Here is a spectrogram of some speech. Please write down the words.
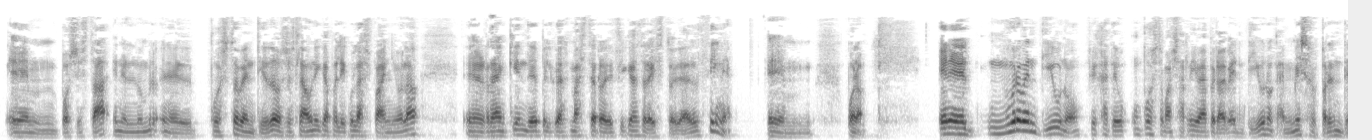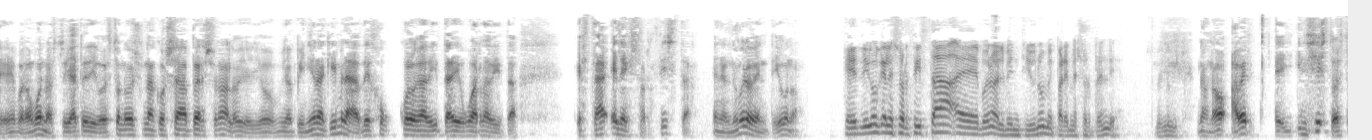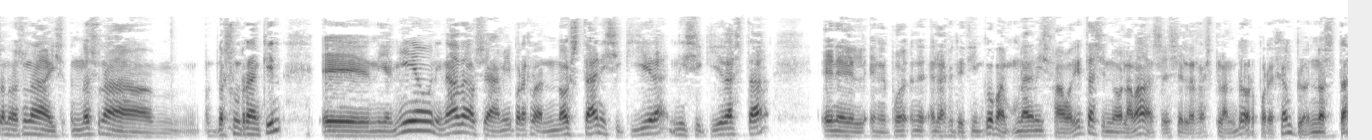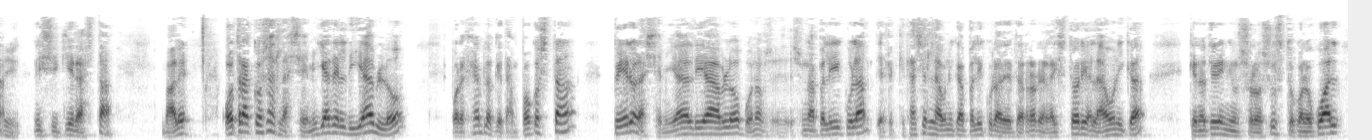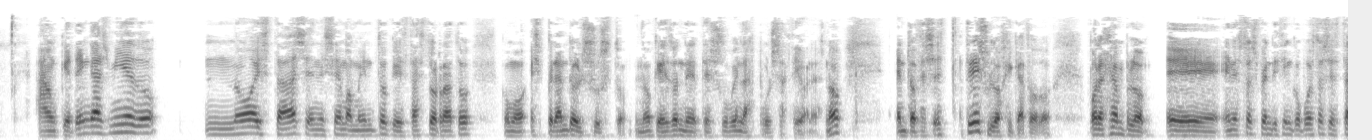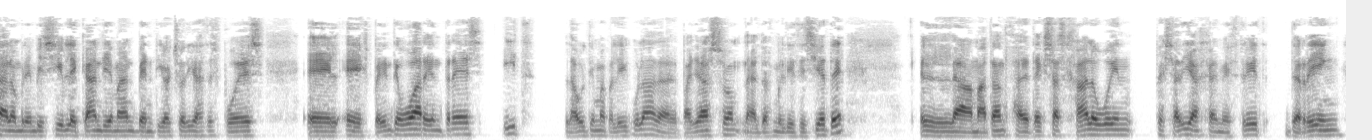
Eh, pues está en el número, en el puesto 22. Es la única película española en el ranking de películas más terroríficas de la historia del cine. Eh, bueno, en el número 21, fíjate, un puesto más arriba, pero el 21, que a mí me sorprende, ¿eh? Bueno, bueno, esto ya te digo, esto no es una cosa personal, oye, yo, mi opinión aquí me la dejo colgadita y guardadita. Está El Exorcista, en el número 21. Que digo que El Exorcista, eh, bueno, el 21 me, me sorprende. No, no, a ver, eh, insisto, esto no es una, no es una, no es un ranking, eh, ni el mío, ni nada, o sea, a mí, por ejemplo, no está ni siquiera, ni siquiera está en, el, en, el, en las 25, una de mis favoritas y no la más, es El Resplandor, por ejemplo. No está, ni siquiera está. ¿Vale? Otra cosa es La Semilla del Diablo, por ejemplo, que tampoco está, pero La Semilla del Diablo, bueno, pues, es una película, quizás es la única película de terror en la historia, la única, que no tiene ni un solo susto. Con lo cual, aunque tengas miedo, no estás en ese momento que estás todo el rato como esperando el susto, ¿no? Que es donde te suben las pulsaciones, ¿no? Entonces, tiene su lógica todo. Por ejemplo, eh, en estos 25 puestos está El Hombre Invisible, Candyman, 28 días después, el, Expediente Warren 3, It, la última película, la del payaso, la del 2017, La Matanza de Texas, Halloween, Pesadilla en Helm Street, The Ring,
